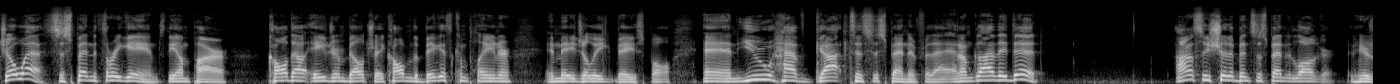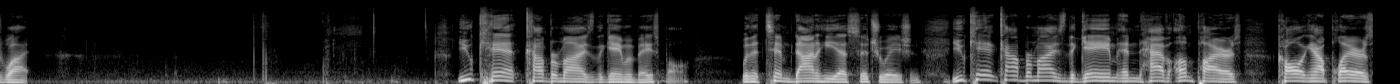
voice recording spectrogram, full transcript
Joe West suspended three games. The umpire called out Adrian Beltre, called him the biggest complainer in Major League Baseball. And you have got to suspend him for that. And I'm glad they did. Honestly, should have been suspended longer. And here's why. You can't compromise the game of baseball with a Tim Donaghy situation. You can't compromise the game and have umpires calling out players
